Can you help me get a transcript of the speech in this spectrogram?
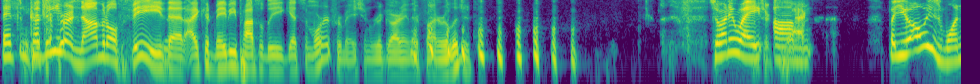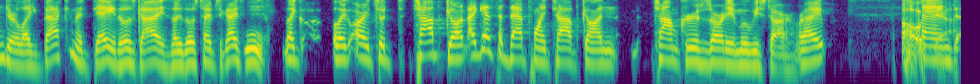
They had some Except cookies. for a nominal fee that I could maybe possibly get some more information regarding their fine religion. so anyway, Bunch of quacks. um, but you always wonder, like back in the day, those guys, like those types of guys, Ooh. like like all right. So Top Gun, I guess at that point, Top Gun, Tom Cruise was already a movie star, right? Oh, and yeah.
